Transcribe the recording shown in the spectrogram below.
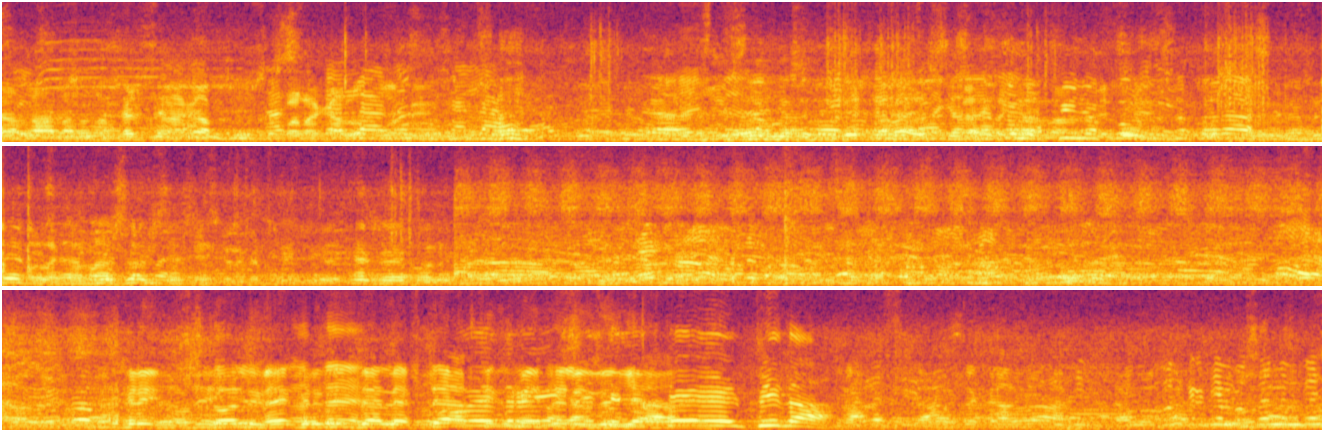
καλά, να μεταφέρεις την αγάπη σου, σε παρακαλώ πολύ. Μέχρι την τελευταία στιγμή θέλει δουλειά. Ελπίδα. Να είσαι καλά. Μακριά μας, αν δεν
